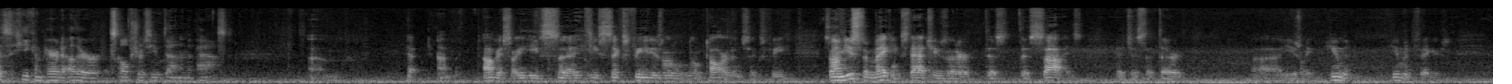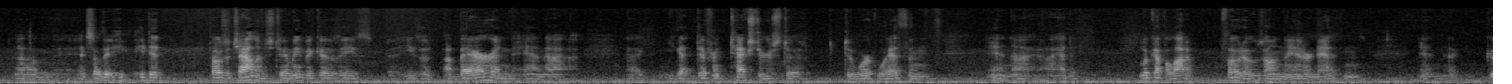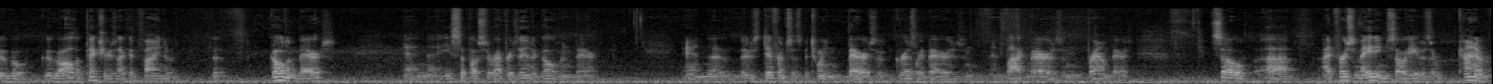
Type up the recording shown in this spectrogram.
does he compare to other sculptures you've done in the past? Um, yeah, um, obviously, he's uh, he's six feet. He's a little, little taller than six feet. So I'm used to making statues that are this this size. It's just that they're uh, usually human human figures. Um, and so the, he he did pose a challenge to me because he's he's a, a bear and and you got different textures to to work with and and I, I had to look up a lot of photos on the internet and and uh, Google Google all the pictures I could find of the golden bears, and uh, he's supposed to represent a golden bear. And uh, there's differences between bears, grizzly bears and, and black bears and brown bears. So uh, I first made him so he was a kind of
